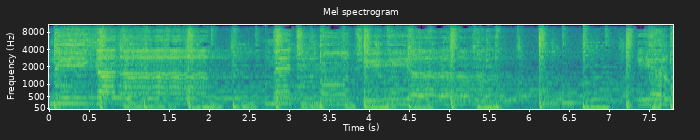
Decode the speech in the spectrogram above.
nikada Neću moći ja. Jer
